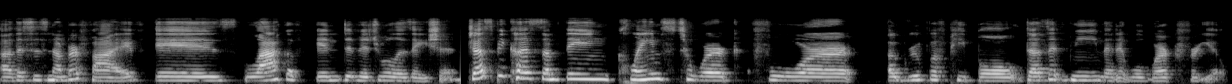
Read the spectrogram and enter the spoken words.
uh, this is number five, is lack of individualization. Just because something claims to work for a group of people doesn't mean that it will work for you.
